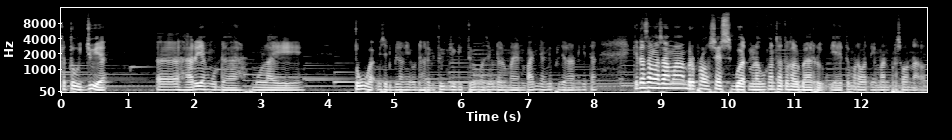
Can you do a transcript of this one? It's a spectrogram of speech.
ketujuh ya, eh, hari yang udah mulai tua bisa dibilang ya udah hari ketujuh gitu, masih udah lumayan panjang nih perjalanan kita. Kita sama-sama berproses buat melakukan satu hal baru, yaitu merawat iman personal.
